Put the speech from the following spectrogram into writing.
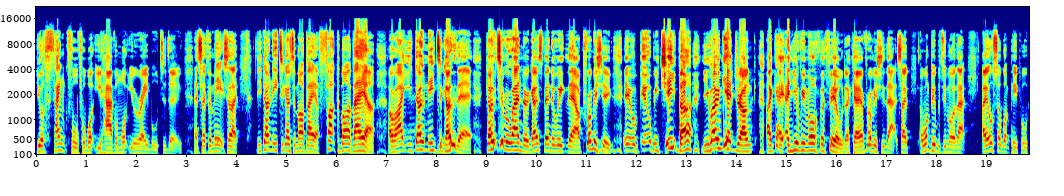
You're thankful for what you have and what you were able to do. And so for me, it's like, you don't need to go to Marbella. Fuck Marbella. All right. You don't need to go there Go to Rwanda and go spend a week there. I promise you, it'll it'll be cheaper. You won't get drunk, okay, and you'll be more fulfilled, okay. I promise you that. So I want people to do more of that. I also want people,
